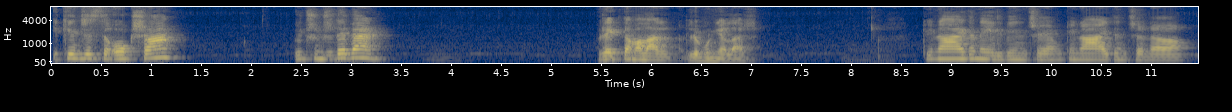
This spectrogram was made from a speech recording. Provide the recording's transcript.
ikincisi Okşan. Üçüncü de ben. Reklam alan Lubunyalar. Günaydın Elvin'cim. Günaydın canım.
